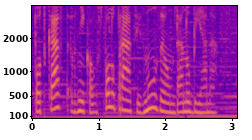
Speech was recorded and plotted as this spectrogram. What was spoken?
Podcast vznikol v spolupráci s Múzeum Danubiana.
